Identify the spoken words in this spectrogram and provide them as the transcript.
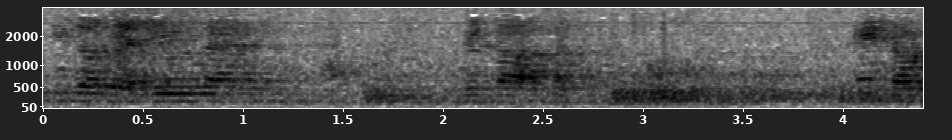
see the values and get the answer. And. Okay.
